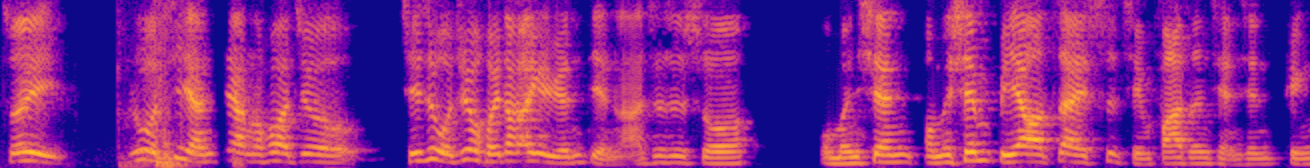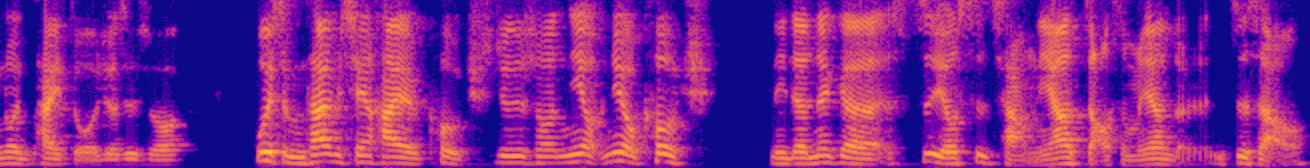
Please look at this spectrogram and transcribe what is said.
所以如果既然这样的话就，就其实我就回到一个原点啦，就是说我们先我们先不要在事情发生前先评论太多，就是说为什么他们先 hire coach，就是说你有你有 coach。你的那个自由市场，你要找什么样的人？至少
